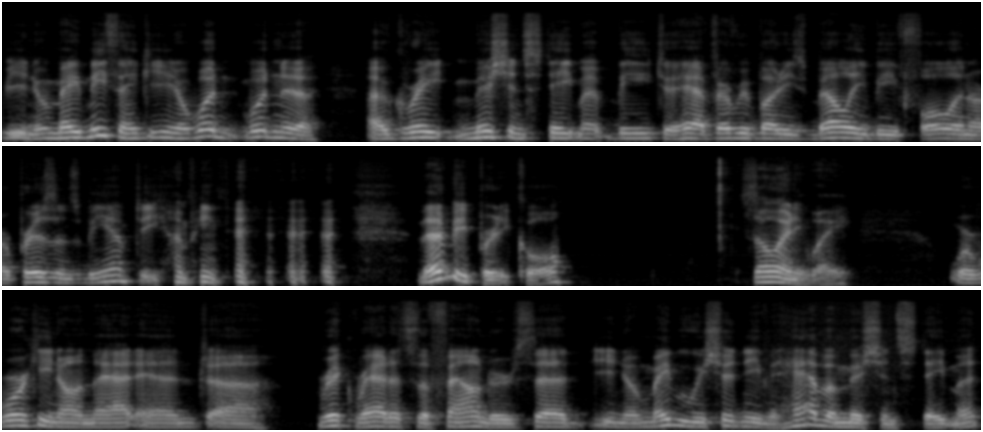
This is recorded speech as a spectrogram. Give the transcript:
you know, made me think, you know, wouldn't, wouldn't a, a great mission statement be to have everybody's belly be full and our prisons be empty? I mean, that'd be pretty cool. So, anyway, we're working on that. And uh, Rick Raddatz, the founder, said, you know, maybe we shouldn't even have a mission statement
